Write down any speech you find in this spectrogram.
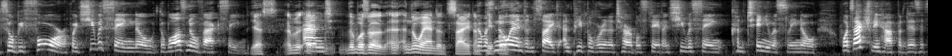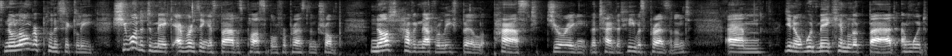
So before, when she was saying no, there was no vaccine. Yes, and it, there was a, a, no end in sight. there was people, no end in sight, and people were in a terrible state. And she was saying continuously no. What's actually happened is it's no longer politically. She wanted to make everything as bad as possible for President Trump. Not having that relief bill passed during the time that he was president, um, you know, would make him look bad and would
